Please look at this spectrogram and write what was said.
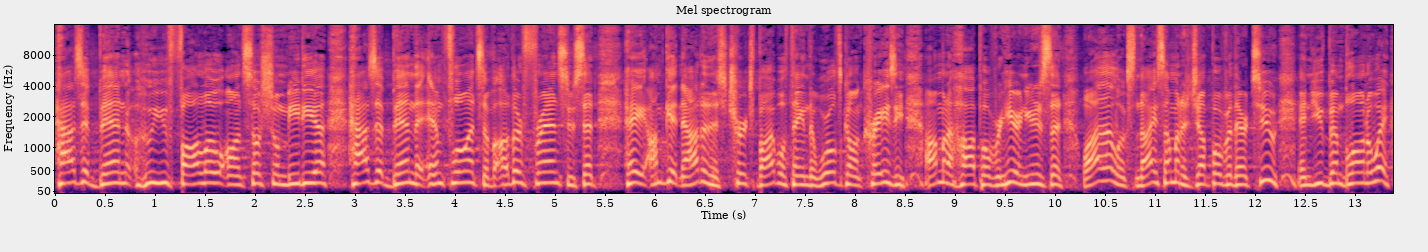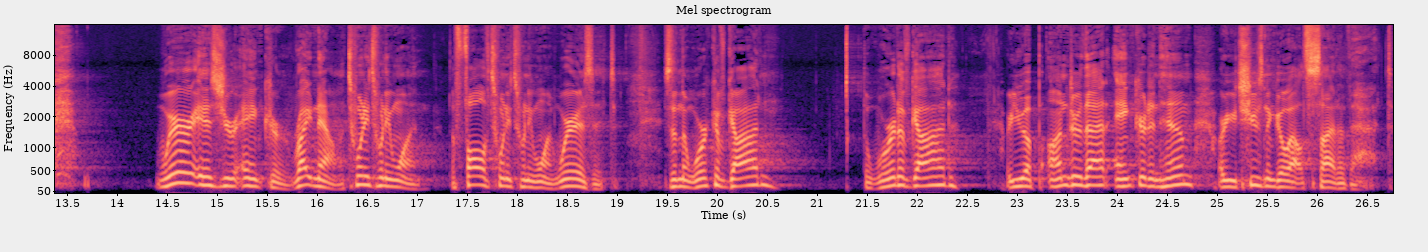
Has it been who you follow on social media? Has it been the influence of other friends who said, Hey, I'm getting out of this church Bible thing. The world's gone crazy. I'm going to hop over here. And you just said, Wow, that looks nice. I'm going to jump over there too. And you've been blown away. Where is your anchor right now, 2021, the fall of 2021? Where is it? Is it in the work of God, the Word of God? Are you up under that, anchored in Him? Or are you choosing to go outside of that?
